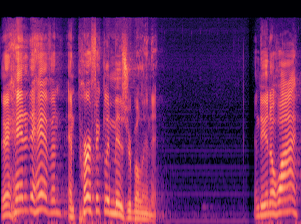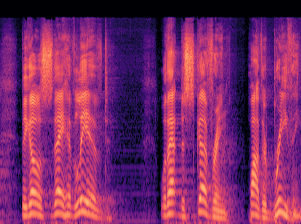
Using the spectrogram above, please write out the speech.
They're headed to heaven and perfectly miserable in it. And do you know why? Because they have lived without discovering why they're breathing.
